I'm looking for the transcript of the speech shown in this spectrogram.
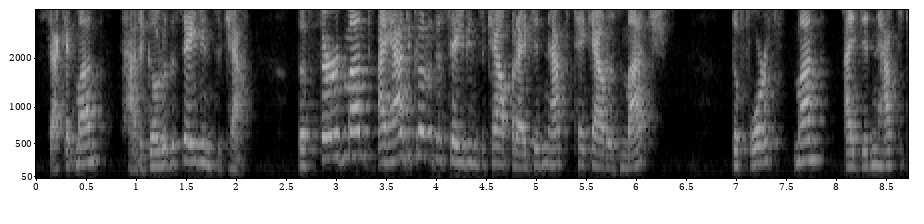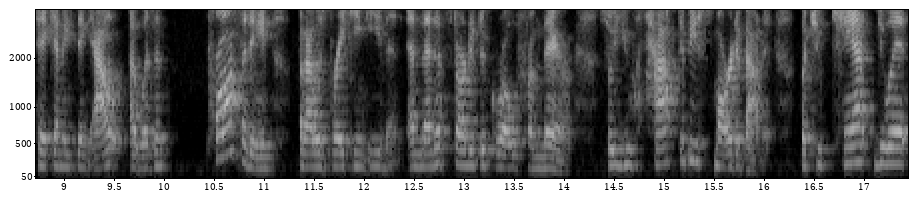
Second month, had to go to the savings account. The third month, I had to go to the savings account, but I didn't have to take out as much. The fourth month, I didn't have to take anything out. I wasn't profiting, but I was breaking even. And then it started to grow from there. So you have to be smart about it, but you can't do it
